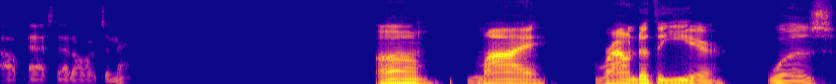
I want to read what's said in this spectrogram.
I'll pass that on to Matt. Um, my round of the year was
